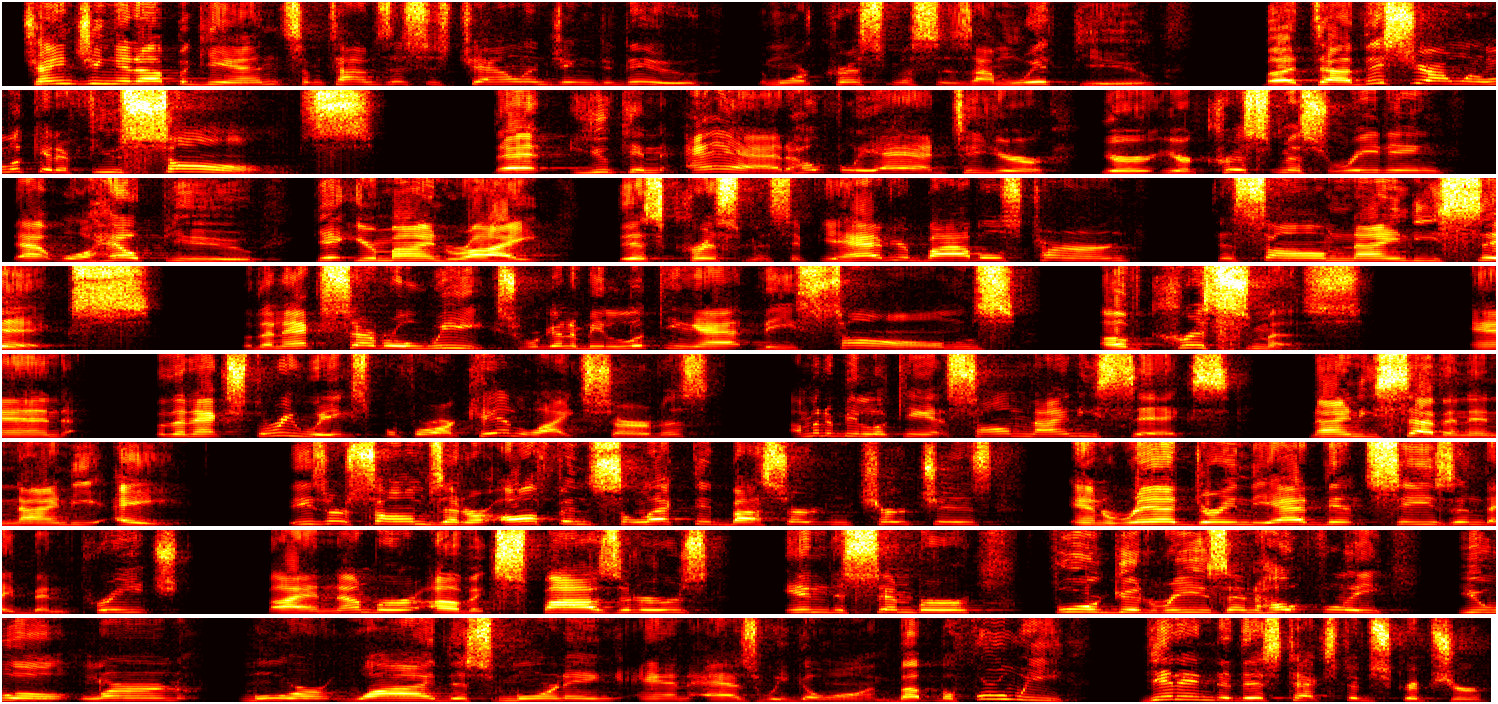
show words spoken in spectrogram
changing it up again, sometimes this is challenging to do the more Christmases I'm with you. But uh, this year, I want to look at a few Psalms that you can add, hopefully, add to your, your, your Christmas reading that will help you get your mind right this Christmas. If you have your Bibles, turn to Psalm 96. For the next several weeks, we're going to be looking at the Psalms of Christmas. And for the next three weeks before our candlelight service, I'm going to be looking at Psalm 96, 97, and 98. These are Psalms that are often selected by certain churches and read during the Advent season. They've been preached by a number of expositors in December for good reason. Hopefully, you will learn more why this morning and as we go on. But before we get into this text of Scripture,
